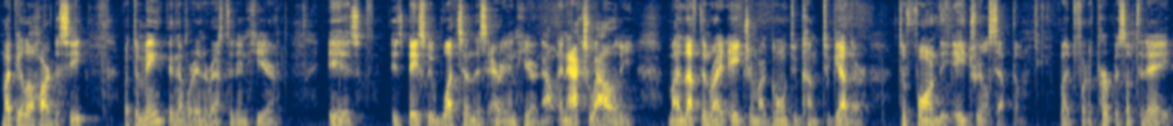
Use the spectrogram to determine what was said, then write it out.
might be a little hard to see, but the main thing that we're interested in here is is basically what's in this area in here. Now, in actuality, my left and right atrium are going to come together to form the atrial septum. But for the purpose of today,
